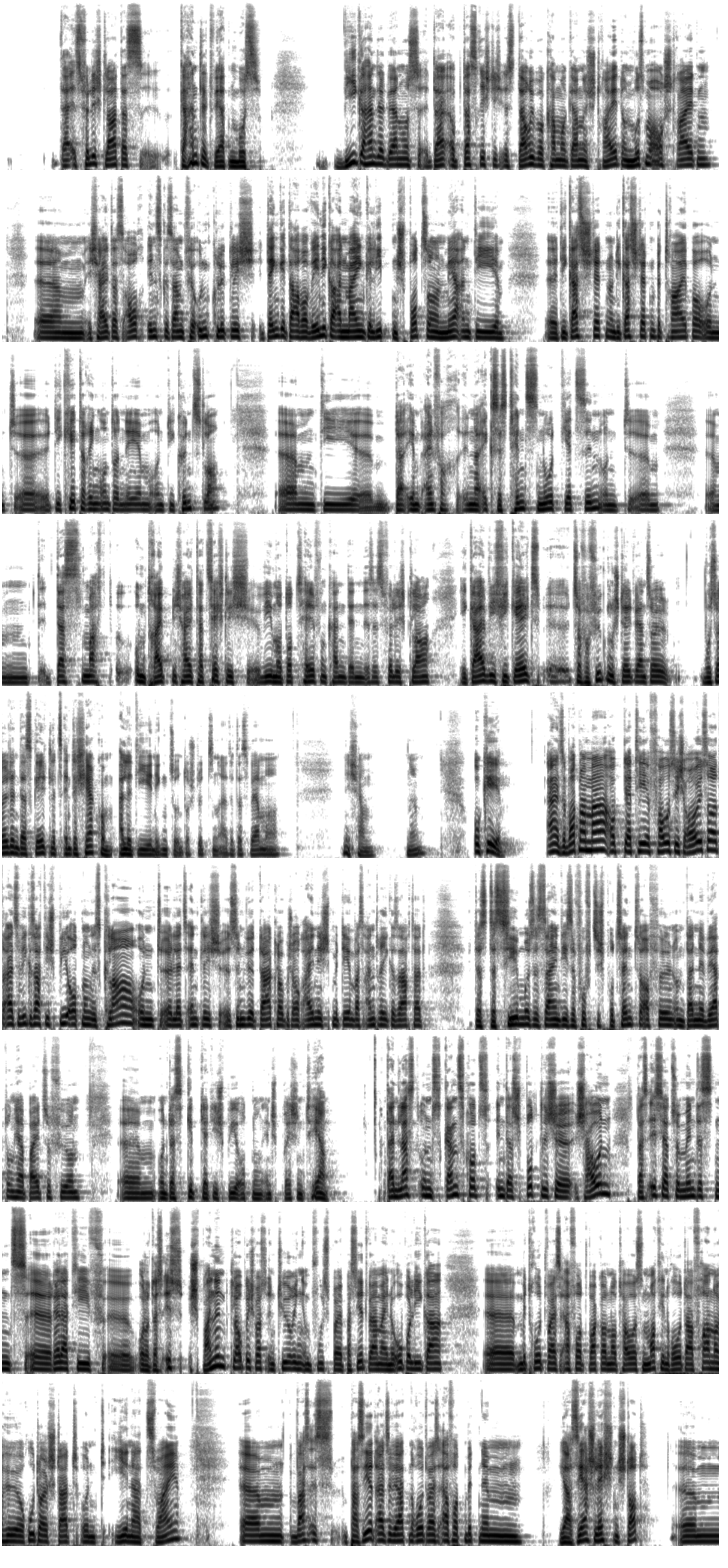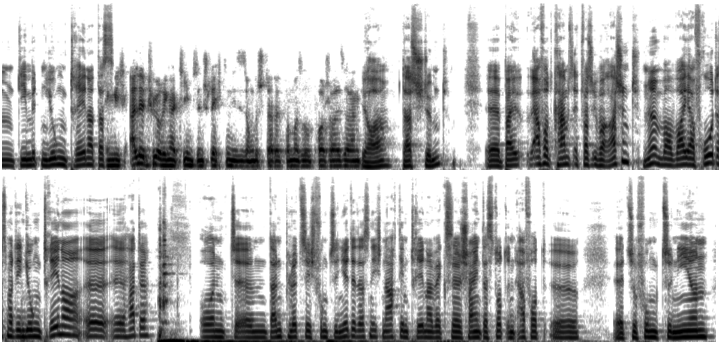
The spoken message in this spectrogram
da ist völlig klar, dass äh, gehandelt werden muss. Wie gehandelt werden muss, da, ob das richtig ist, darüber kann man gerne streiten und muss man auch streiten. Ähm, ich halte das auch insgesamt für unglücklich, denke da aber weniger an meinen geliebten Sport, sondern mehr an die, äh, die Gaststätten und die Gaststättenbetreiber und äh, die Catering-Unternehmen und die Künstler, ähm, die äh, da eben einfach in einer Existenznot jetzt sind und ähm, ähm, das macht, umtreibt mich halt tatsächlich, wie man dort helfen kann, denn es ist völlig klar, egal wie viel Geld äh, zur Verfügung gestellt werden soll, wo soll denn das Geld letztendlich herkommen, alle diejenigen zu unterstützen? Also das werden wir nicht haben. Ne? Okay, also warten wir mal, ob der TV sich äußert. Also wie gesagt, die Spielordnung ist klar und äh, letztendlich sind wir da, glaube ich, auch einig mit dem, was André gesagt hat das, das Ziel muss es sein, diese 50 Prozent zu erfüllen, um dann eine Wertung herbeizuführen. Ähm, und das gibt ja die Spielordnung entsprechend her. Dann lasst uns ganz kurz in das Sportliche schauen. Das ist ja zumindestens äh, relativ, äh, oder das ist spannend, glaube ich, was in Thüringen im Fußball passiert. Wir haben eine Oberliga äh, mit Rot-Weiß Erfurt, Wacker Nordhausen, Martin Roda, Farnerhöhe, Rudolstadt und Jena 2. Ähm, was ist passiert? Also wir hatten Rot-Weiß Erfurt mit einem ja, sehr schlechten Start. Ähm, die mit einem jungen Trainer. Das Eigentlich alle Thüringer Teams sind schlecht in die Saison gestartet, kann man so pauschal sagen. Ja, das stimmt. Äh, bei Erfurt kam es etwas überraschend. Ne? Man war ja froh, dass man den jungen Trainer äh, äh, hatte. Und ähm, dann plötzlich funktionierte das nicht. Nach dem Trainerwechsel scheint das dort in Erfurt äh, äh, zu funktionieren.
